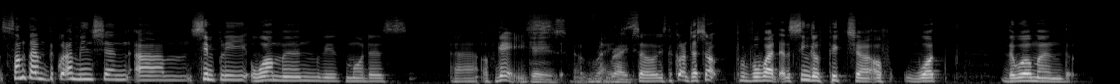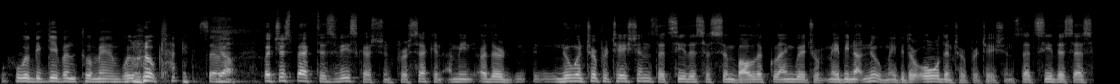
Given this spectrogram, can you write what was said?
sometimes the Quran mentioned um, simply a woman with modest uh, of gaze. Gaze. Uh, right. right. So the Quran does not provide a single picture of what the woman who will be given to a man will look like. So. Yeah. But just back to Tzvi's question for a second. I mean, are there new interpretations that see this as symbolic language, or maybe not new, maybe they're old interpretations that see this as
